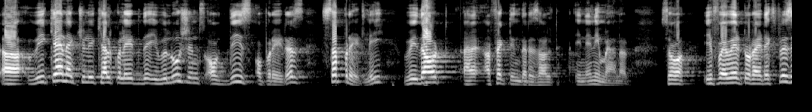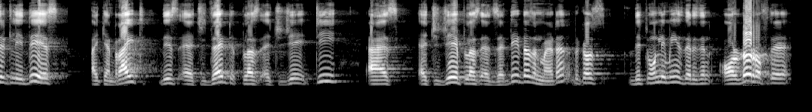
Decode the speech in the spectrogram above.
uh, we can actually calculate the evolutions of these operators separately without uh, affecting the result in any manner. So if I were to write explicitly this I can write this hz plus hjt as hj plus hzd it does not matter because this only means there is an order of the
